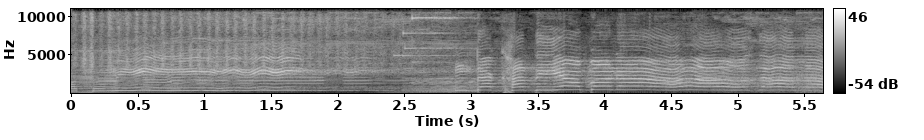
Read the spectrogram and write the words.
ও তুমি দেখা দিয়া বাড়াও জানা।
